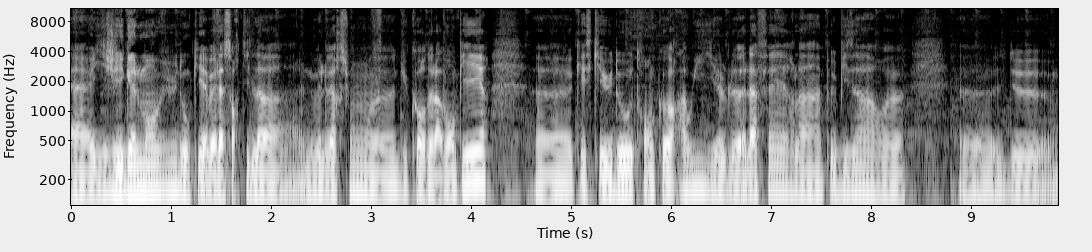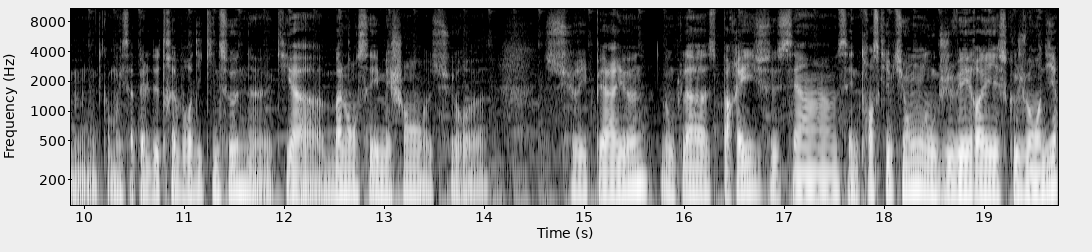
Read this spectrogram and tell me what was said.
J'ai également vu, donc il y avait la sortie de la, nouvelle version du corps de la vampire. Qu'est-ce qu'il y a eu d'autre encore? Ah oui, l'affaire là un peu bizarre. Euh, de comment il s'appelle de Trevor Dickinson euh, qui a balancé méchant sur euh, sur Hyperion. Donc là, c'est pareil, c'est un, une transcription, donc je verrai ce que je vais en dire,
